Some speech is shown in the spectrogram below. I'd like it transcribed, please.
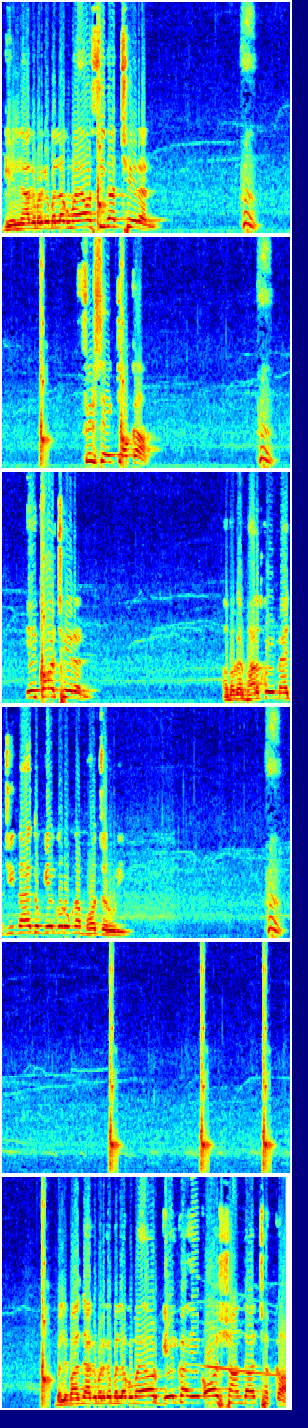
गेल ने आगे बढ़ के बल्ला घुमाया और सीधा छह रन। फिर से एक चौका। एक और छह रन। अब अगर भारत को ये मैच जीतना है तो गेल को रोकना बहुत ज़रूरी। बल्लेबाज ने आगे बढ़कर बल्ला घुमाया और गेल का एक और शानदार छक्का।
